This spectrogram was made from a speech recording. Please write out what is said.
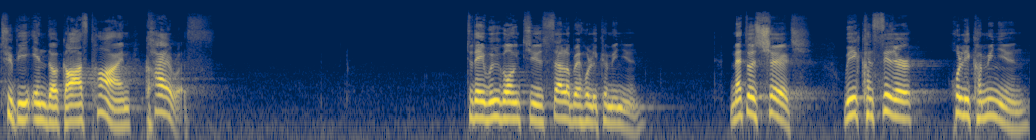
to be in the God's time, kairos. Today we're going to celebrate Holy Communion. Methodist Church, we consider Holy Communion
